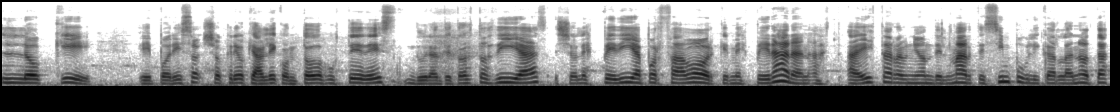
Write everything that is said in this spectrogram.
lo que eh, eh, por eso yo creo que hablé con todos ustedes durante todos estos días. Yo les pedía por favor que me esperaran a, esta reunión del martes sin publicar la nota,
